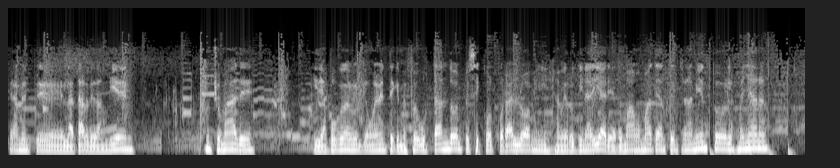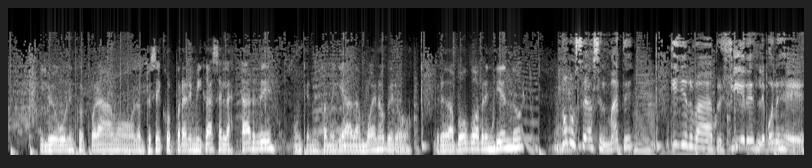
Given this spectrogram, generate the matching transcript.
realmente la tarde también, mucho mate. Y de a poco, obviamente que me fue gustando, empecé a incorporarlo a mi, a mi rutina diaria. Tomábamos mate antes de entrenamiento en las mañanas y luego lo incorporábamos, lo empecé a incorporar en mi casa en las tardes, aunque nunca me quedaba tan bueno, pero, pero de a poco aprendiendo. ¿Cómo se hace el mate? ¿Qué hierba prefieres? ¿Le pones eh,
